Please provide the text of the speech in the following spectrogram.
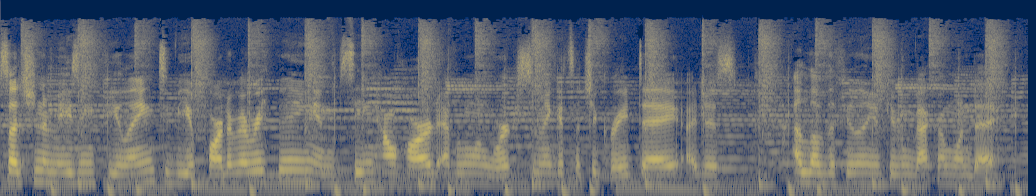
such an amazing feeling to be a part of everything and seeing how hard everyone works to make it such a great day. I just, I love the feeling of giving back on one day.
